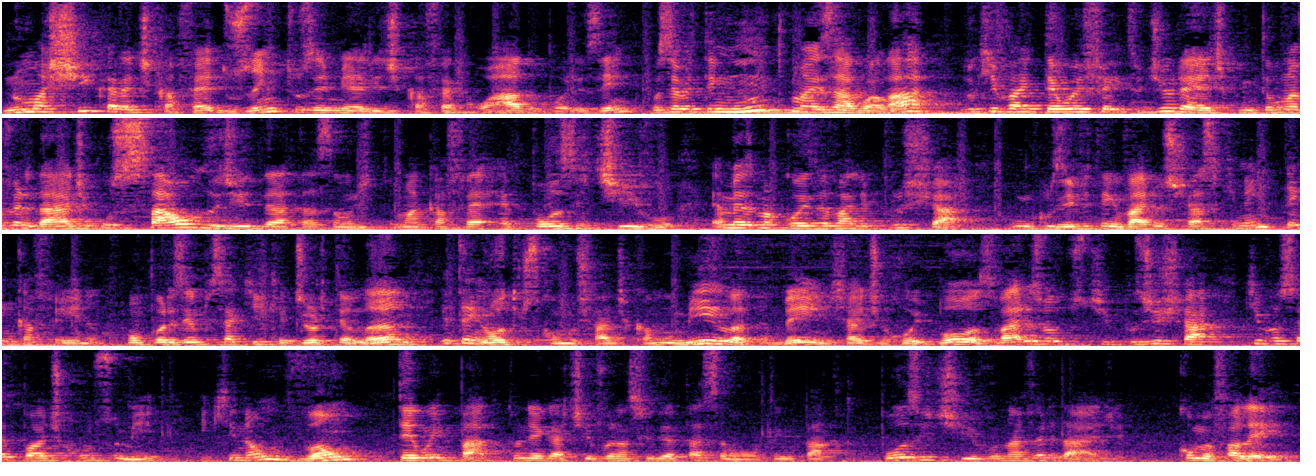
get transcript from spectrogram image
numa xícara de café, 200 ml de café coado, por exemplo, você vai ter muito mais água lá do que vai ter o efeito diurético. Então, na verdade, o saldo de hidratação de tomar café é positivo. E a mesma coisa vale para o chá. Inclusive, tem vários chás que nem tem cafeína, como por exemplo esse aqui, que é de hortelã, e tem outros como chá de camomila também, chá de rooibos, vários outros tipos de chá que você pode consumir e que não vão ter um impacto negativo na sua hidratação, vão ter um impacto positivo na verdade. Como eu falei,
